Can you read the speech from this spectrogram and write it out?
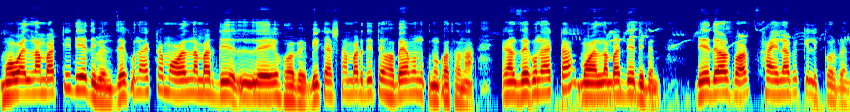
মোবাইল নাম্বারটি দিয়ে দিবেন। যে কোনো একটা মোবাইল নাম্বার দিলেই হবে, বিকাশ নাম্বার দিতে হবে এমন কোনো কথা না। এখানে যে কোনো একটা মোবাইল নাম্বার দিয়ে দিবেন। দিয়ে দেওয়ার পর সাইন আপে ক্লিক করবেন।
